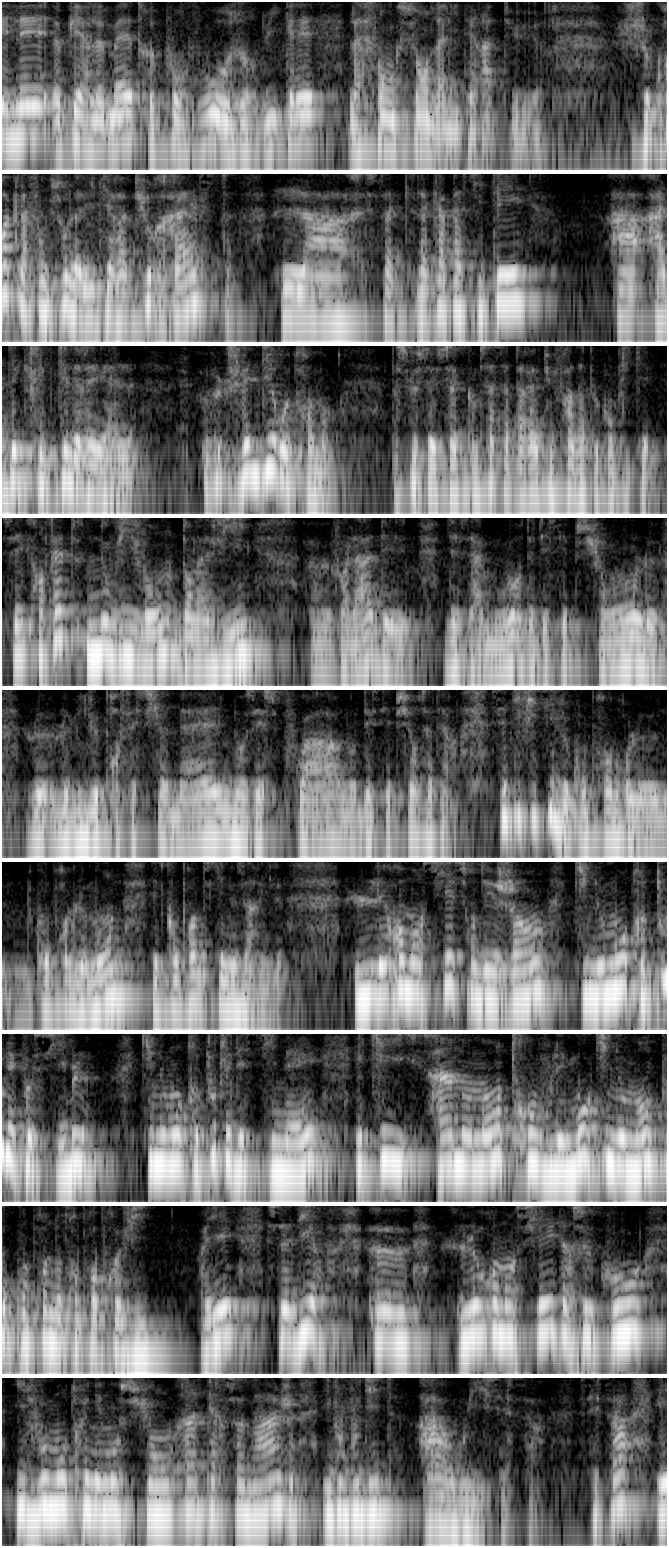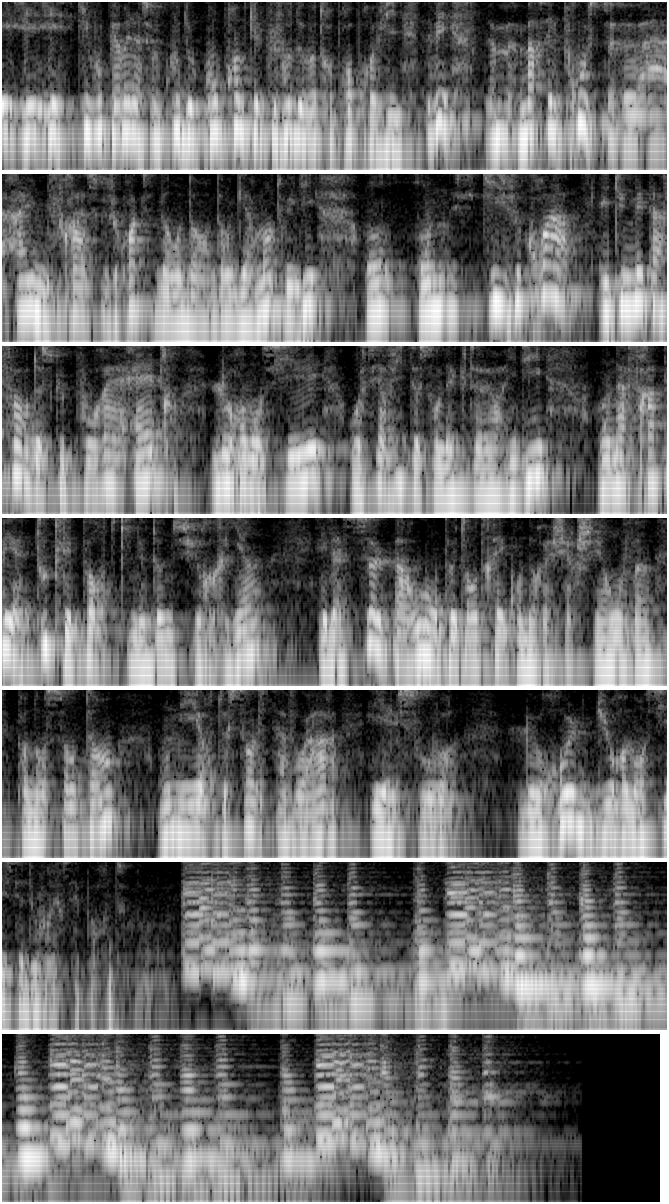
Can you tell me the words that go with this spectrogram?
euh, Pierre Lemaître, pour vous aujourd'hui, quelle est la fonction de la littérature? Je crois que la fonction de la littérature reste la, capacité à décrypter le réel. Je vais le dire autrement parce que comme ça, ça paraît être une phrase un peu compliquée. C'est en fait, nous vivons dans la vie, euh, voilà, des, amours, des déceptions, le, milieu professionnel, nos espoirs, nos déceptions, etc. C'est difficile de comprendre le, de comprendre le monde et de comprendre ce qui nous arrive. Les romanciers sont des gens qui nous montrent tous les possibles, qui nous montrent toutes les destinées et qui, à un moment, trouvent les mots qui nous manquent pour comprendre notre propre vie voyez C'est-à-dire, euh, le romancier, d'un seul coup, il vous montre une émotion, un personnage, et vous vous dites Ah oui, c'est ça. C'est ça, et, ce qui vous permet d'un seul coup de comprendre quelque chose de votre propre vie. Vous savez, Marcel Proust euh, a, une phrase, je crois que c'est dans, dans, Guermantes, où il dit ce qui, je crois, est une métaphore de ce que pourrait être le romancier au service de son lecteur. Il dit On a frappé à toutes les portes qui ne donnent sur rien, et la seule par où on peut entrer qu'on aurait cherché en vain pendant cent ans, on y heurte sans le savoir et elle s'ouvre. Le rôle du romancier, c'est d'ouvrir ses portes.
